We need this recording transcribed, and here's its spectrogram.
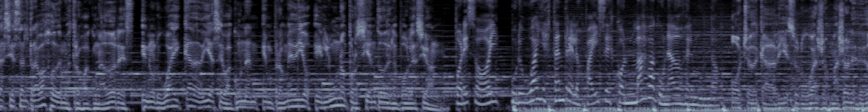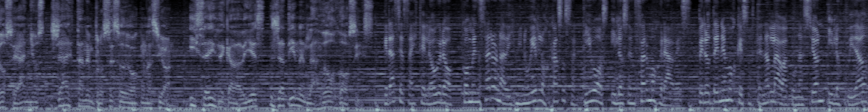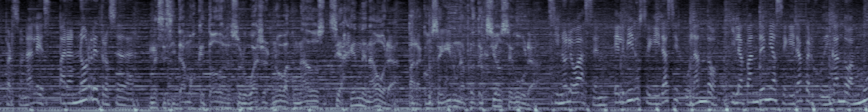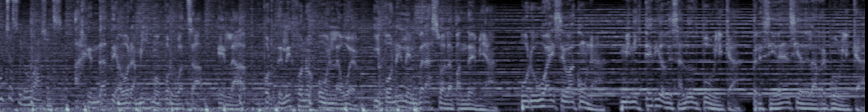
Gracias al trabajo de nuestros vacunadores, en Uruguay cada día se vacunan en promedio el 1% de la población. Por eso hoy, Uruguay está entre los países con más vacunados del mundo. 8 de cada 10 uruguayos mayores de 12 años ya están en proceso de vacunación y 6 de cada 10 ya tienen las dos dosis. Gracias a este logro, comenzaron a disminuir los casos activos y los enfermos graves, pero tenemos que sostener la vacunación y los cuidados personales para no retroceder. Necesitamos que todos los uruguayos no vacunados se agenden ahora para conseguir una protección segura. Si no lo hacen, el virus seguirá circulando y la pandemia seguirá perjudicando a muchos uruguayos. Agendate ahora mismo por WhatsApp, en la app, por teléfono o en la web y ponele el brazo a la pandemia. Uruguay se vacuna. Ministerio de Salud Pública. Presidencia de la República.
